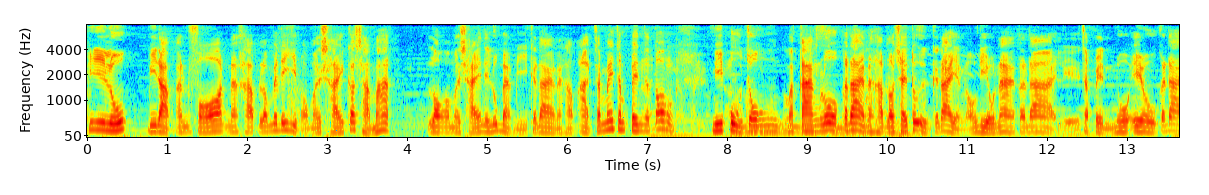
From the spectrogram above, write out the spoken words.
พี่ดีลุกมีดาบอันฟอร์สนะครับแล้วไม่ได้หยิบออกมาใช้ก็สามารถลองเอามาใช้ในรูปแบบนี้ก็ได้นะครับ อาจจะไม่จำเป็นจะต้องมีปู่จงมากลางโลกก็ได้นะครับ เราใช้ตัวอื่นก็ได้อย่างน้องเดียวหน้าก็ได้ หรือจะเป็นโนเอลก็ได้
